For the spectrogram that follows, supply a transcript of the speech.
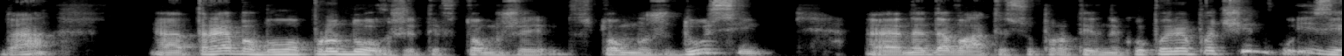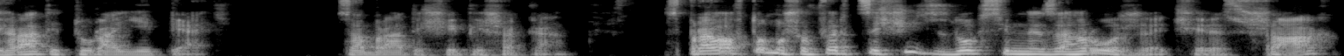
да, е, треба було продовжити в тому ж, в тому ж дусі, е, не давати супротивнику перепочинку і зіграти тура Е5, забрати ще пішака. Справа в тому, що ферзь C6 зовсім не загрожує через шах.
